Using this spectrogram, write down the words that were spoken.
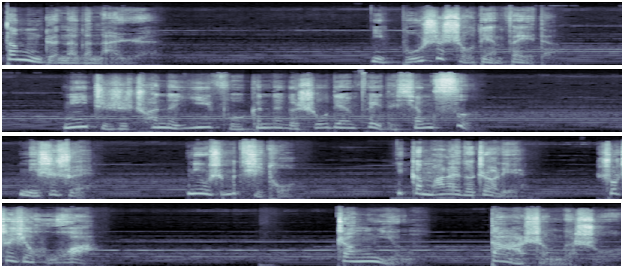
瞪着那个男人：“你不是收电费的，你只是穿的衣服跟那个收电费的相似。你是谁？你有什么企图？你干嘛来到这里，说这些胡话？”张颖大声地说。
